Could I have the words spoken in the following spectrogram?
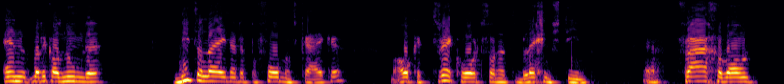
En wat ik al noemde, niet alleen naar de performance kijken, maar ook het trackhoort van het beleggingsteam. Uh, vraag gewoon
